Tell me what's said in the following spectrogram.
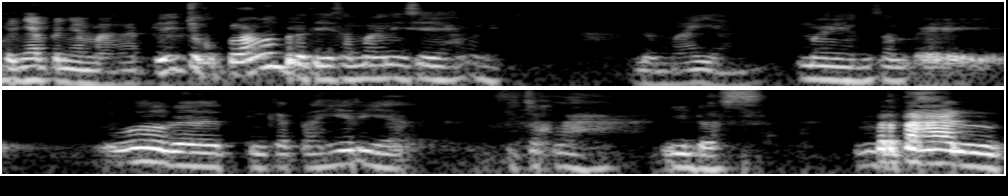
Intinya penyemangat. Jadi cukup lama berarti sama Anisya ya Nih, lumayan. Main sampai wah udah tingkat akhir ya cocok lah idos. Bertahan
